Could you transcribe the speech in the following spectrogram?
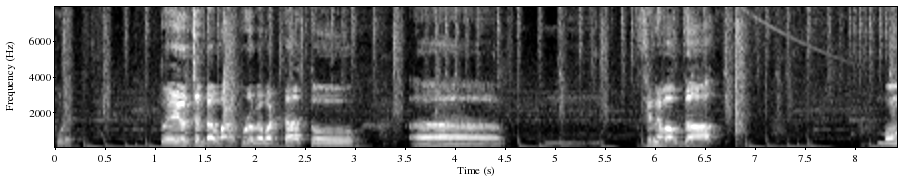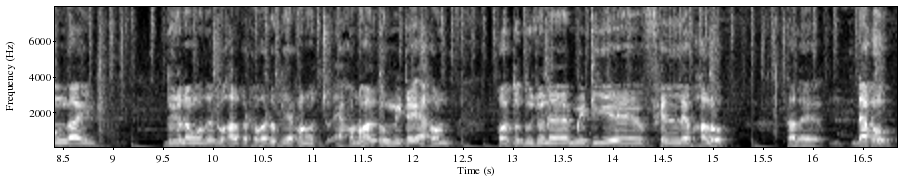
পড়ে তো এই হচ্ছে ব্যাপার, পুরো ব্যাপারটা। তো সিনেবাবদা, বঙ্গাই দুজনের মধ্যে একটু হালকা ঠোকাঠুকি এখন চ- এখন হয়তো মিটে, এখন হয়তো দুজনে মিটিয়ে ফেললে ভালো। তাহলে দেখো,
